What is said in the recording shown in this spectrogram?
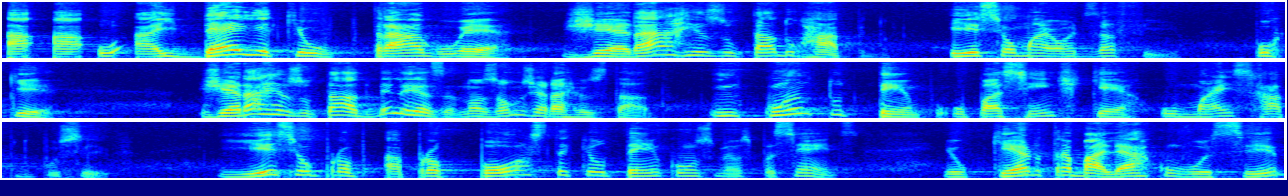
a, a, a ideia que eu trago é gerar resultado rápido. Esse é o maior desafio. Por quê? Gerar resultado, beleza, nós vamos gerar resultado. Em quanto tempo o paciente quer? O mais rápido possível. E essa é a proposta que eu tenho com os meus pacientes. Eu quero trabalhar com você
